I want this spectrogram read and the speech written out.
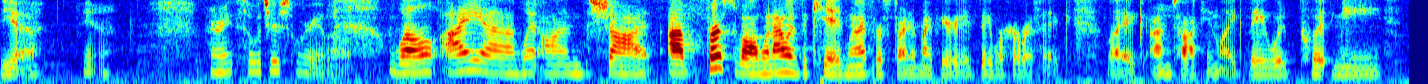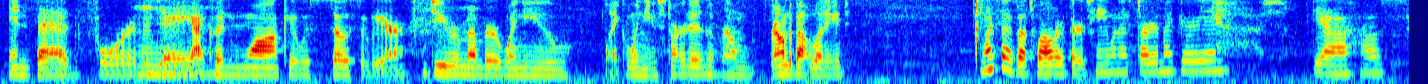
Yeah. Yeah. All right. So, what's your story about? Well, I uh, went on the shot. Uh, first of all, when I was a kid, when I first started my periods, they were horrific. Like, I'm talking like they would put me in bed for the day. I couldn't walk. It was so severe. Do you remember when you, like, when you started around round about what age? I want to say I was about 12 or 13 when I started my period. Gosh. Yeah, I was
